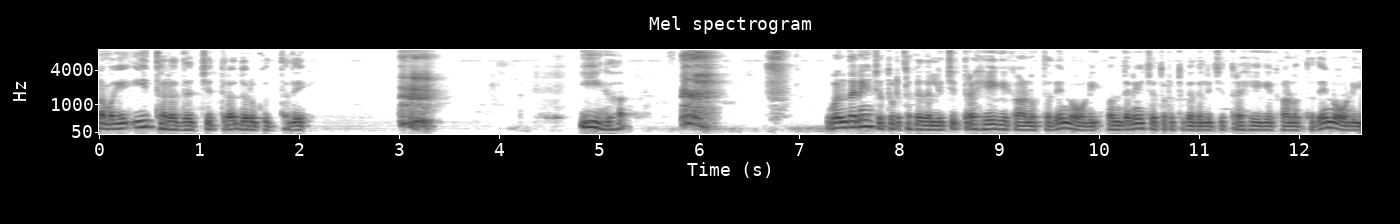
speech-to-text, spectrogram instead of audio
ನಮಗೆ ಈ ಥರದ ಚಿತ್ರ ದೊರಕುತ್ತದೆ. ಈಗ ಒಂದನೇ ಚತುರ್ಥಕದಲ್ಲಿ ಚಿತ್ರ ಹೇಗೆ ಕಾಣುತ್ತದೆ ನೋಡಿ. ಒಂದನೇ ಚತುರ್ಥಕದಲ್ಲಿ ಚಿತ್ರ ಹೇಗೆ ಕಾಣುತ್ತದೆ ನೋಡಿ.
